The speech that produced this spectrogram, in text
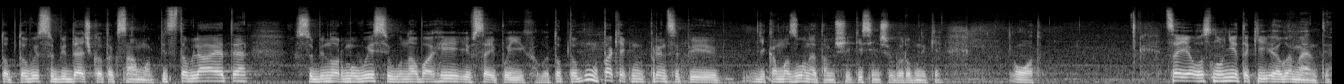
Тобто ви собі дечко так само підставляєте, собі норму висіву на ваги і все, і поїхали. Тобто, ну, так як, в принципі, як Амазони там чи якісь інші виробники. От. Це є основні такі елементи.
